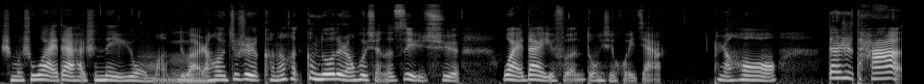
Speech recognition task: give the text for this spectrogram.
什么是外带还是内用嘛，对吧？嗯然后就是可能很更多的人会选择自己去外带一份东西回家，然后，但是他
